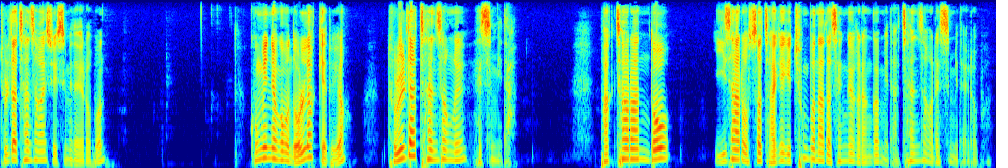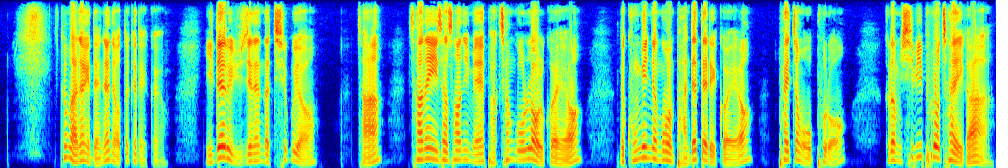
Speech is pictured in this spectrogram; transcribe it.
둘 다 찬성할 수 있습니다. 여러분. 국민연금은 놀랍게도요. 둘 다 찬성을 했습니다. 박철환도 이사로서 자격이 충분하다 생각을 한 겁니다. 찬성을 했습니다, 여러분. 그럼 만약에 내년에 어떻게 될까요? 이대로 유지된다 치고요. 자, 사내 이사 선임에 박창구 올라올 거예요. 근데 국민연금은 반대 때릴 거예요. 8.5%. 그럼 12% 차이가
